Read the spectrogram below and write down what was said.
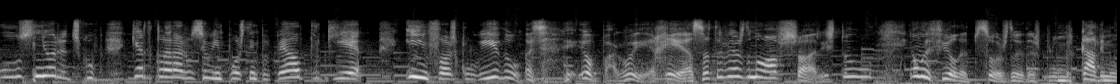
O senhor, desculpe, quer declarar o seu imposto em papel porque é info-excluído? Eu pago IRS através de uma offshore. Isto é uma fila de pessoas doidas pelo mercado imobiliário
